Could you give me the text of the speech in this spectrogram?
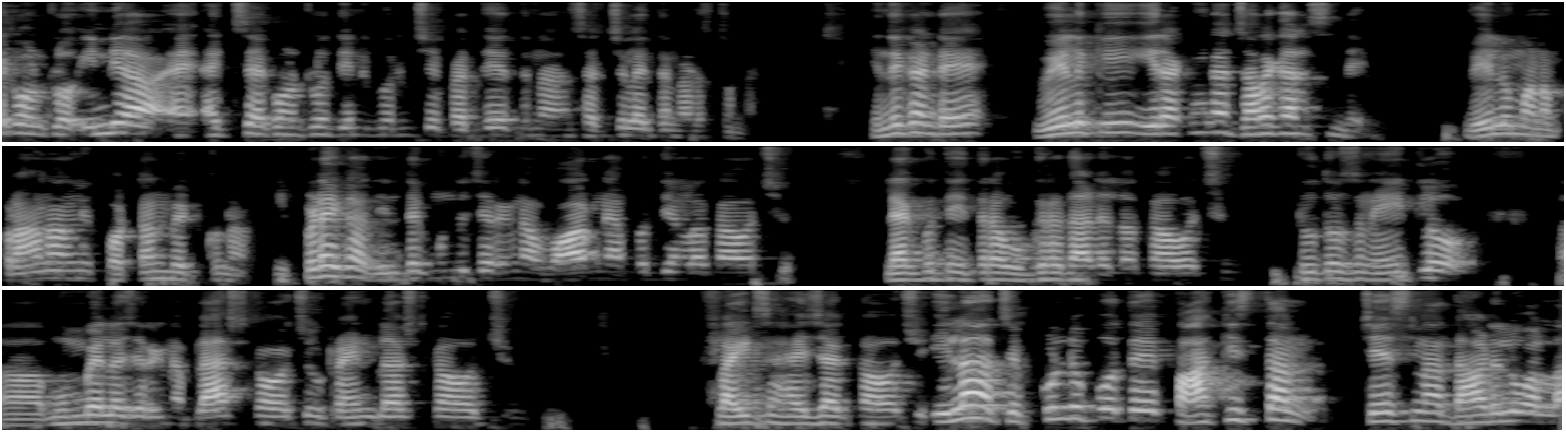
అకౌంట్లో ఇండియా ఎక్స్ అకౌంట్లో దీని గురించి పెద్ద ఎత్తున చర్చలు అయితే నడుస్తున్నాయి. ఎందుకంటే వీళ్ళకి ఈ రకంగా జరగాల్సిందే. వీళ్ళు మన ప్రాణాలని పొట్టన పెట్టుకున్నారు. ఇప్పుడే కాదు ఇంతకుముందు జరిగిన వార్ నేపథ్యంలో కావచ్చు లేకపోతే ఇతర ఉగ్రదాడుల్లో కావచ్చు టూ థౌజండ్ ఎయిట్లో ముంబైలో జరిగిన బ్లాస్ట్ కావచ్చు ట్రైన్ బ్లాస్ట్ కావచ్చు ఫ్లైట్స్ హైజాక్ కావచ్చు ఇలా చెప్పుకుంటూ పోతే పాకిస్తాన్ చేసిన దాడుల వల్ల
